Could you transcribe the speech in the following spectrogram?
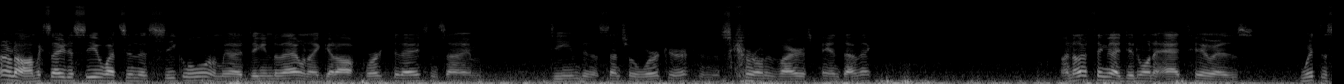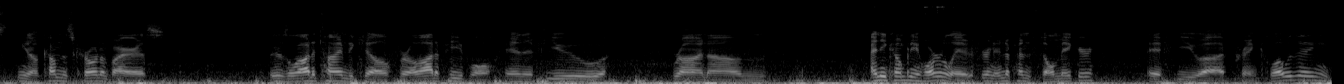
I don't know. I'm excited to see what's in this sequel. I'm gonna dig into that when I get off work today, since I'm deemed an essential worker in this coronavirus pandemic. Another thing that I did want to add too is with this, you know, come this coronavirus, there's a lot of time to kill for a lot of people, and if you run um, any company horror related, if you're an independent filmmaker, if you uh, print clothing,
